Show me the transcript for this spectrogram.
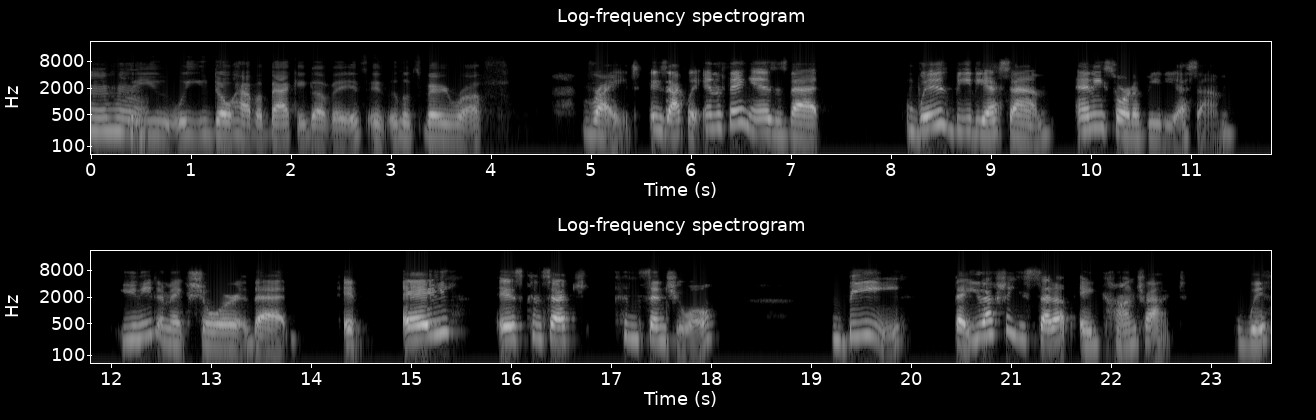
mm-hmm. when you when you don't have a backing of it. It's, it, it looks very rough. Right. Exactly. And the thing is is that with bdsm any sort of bdsm you need to make sure that it a is consent- consensual b that you actually set up a contract with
